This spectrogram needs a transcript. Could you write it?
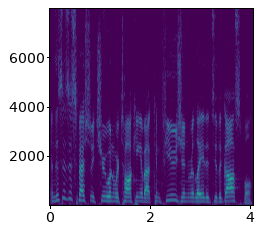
And this is especially true when we're talking about confusion related to the gospel.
